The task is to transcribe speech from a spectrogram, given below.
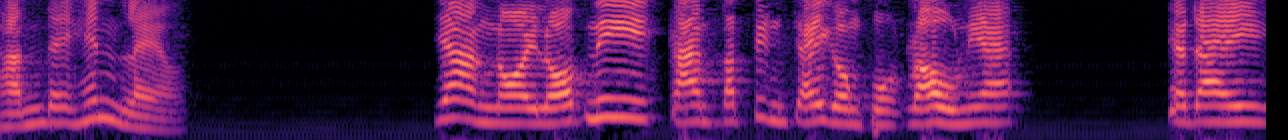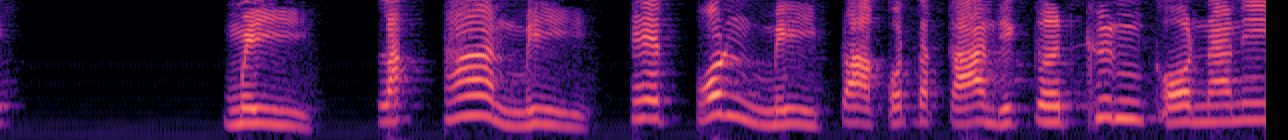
ท่านได้เห็นแล้วย่างหน่อยรอบนี้การตัดสินใจของพวกเราเนี่ย จะได้ มีหลักฐานมีเหตุผลมีปรากฏการณ์ที่เกิดขึ้นก่อนหน้านี้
